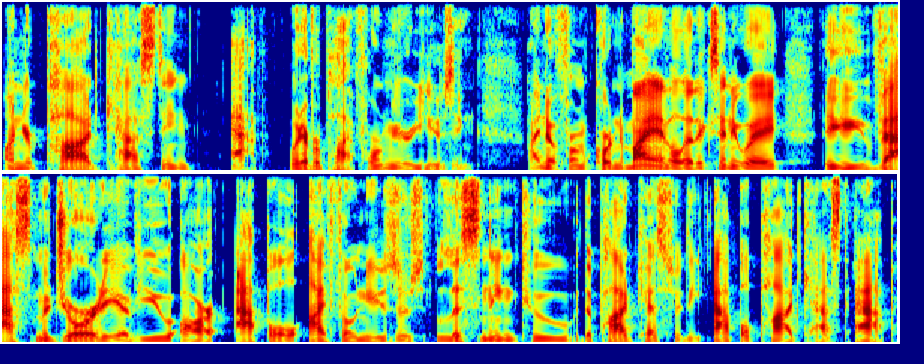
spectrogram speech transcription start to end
on your podcasting app, whatever platform you're using. I know from according to my analytics anyway, the vast majority of you are Apple iPhone users listening to the podcast through the Apple Podcast app.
